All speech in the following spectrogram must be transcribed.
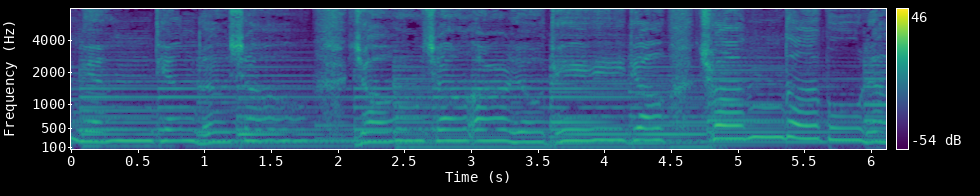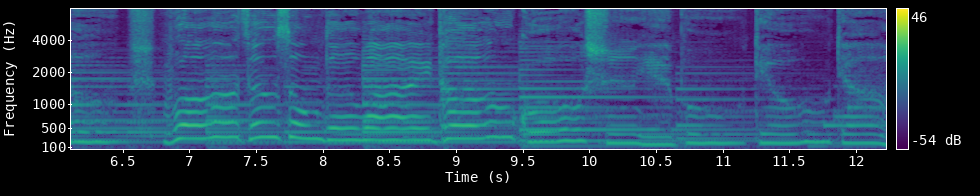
腼腆的笑，要强而又低调。穿得不了我赠送的外套，过时也不丢掉。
